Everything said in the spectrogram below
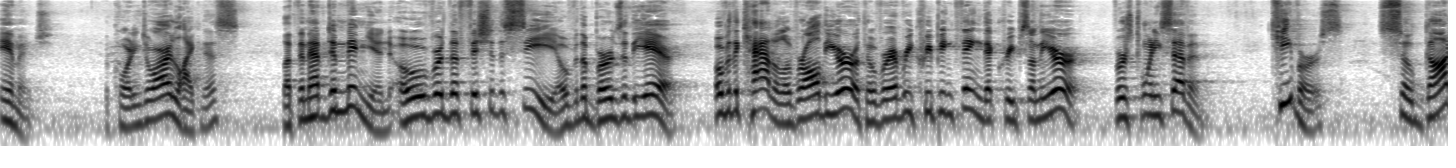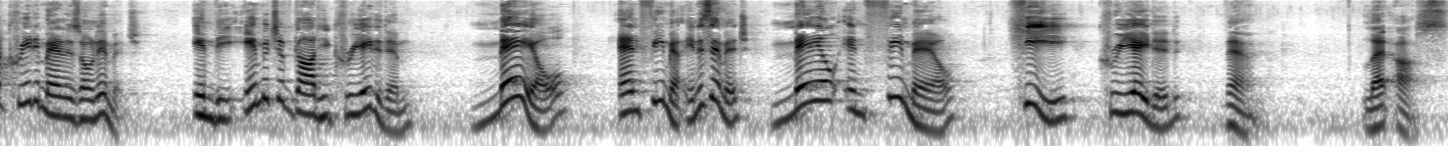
image, according to our likeness. Let them have dominion over the fish of the sea, over the birds of the air over the cattle, over all the earth, over every creeping thing that creeps on the earth. Verse 27. Key verse. So God created man in his own image. In the image of God, he created him, male and female. In his image, male and female, he created them. Let us.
